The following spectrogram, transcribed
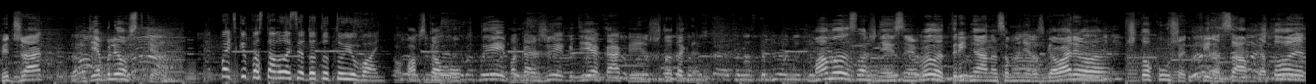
Пиджак, где блестки? Батьки поставилися до татуювань. Пап сказал, ух ты, покажи, где, как и что тогда. Мама сложнее с ней было, три дня она со мной не разговаривала. Что кушать? Филя сам готовит,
